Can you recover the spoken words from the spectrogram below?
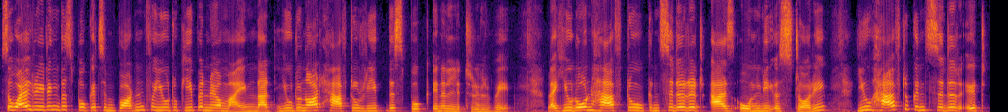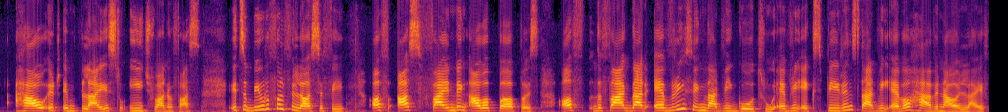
So, while reading this book, it's important for you to keep in your mind that you do not have to read this book in a literal way. Like, you don't have to consider it as only a story, you have to consider it how it implies to each one of us. It's a beautiful philosophy of us finding our purpose, of the fact that everything that we go through, every experience that we ever have in our life,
